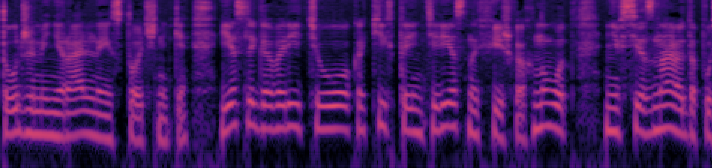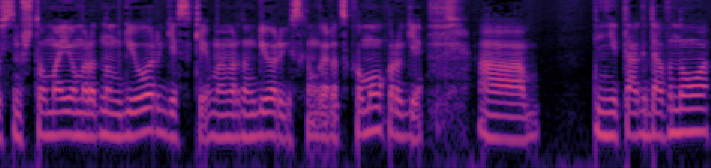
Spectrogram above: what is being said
тут же минеральные источники. Если говорить о каких каких-то интересных фишках. Ну вот, не все знают, допустим, что в моем родном Георгиевске, в моем родном Георгиевском городском округе а, не так давно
